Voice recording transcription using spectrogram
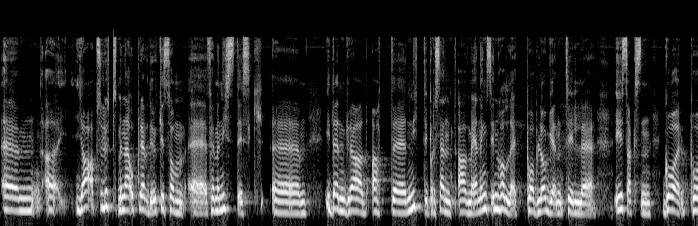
Um, uh, ja, absolutt. Men jeg opplever det jo ikke som uh, feministisk. Uh, i den grad at 90 eh, av meningsinnholdet på bloggen til eh, Isaksen går på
